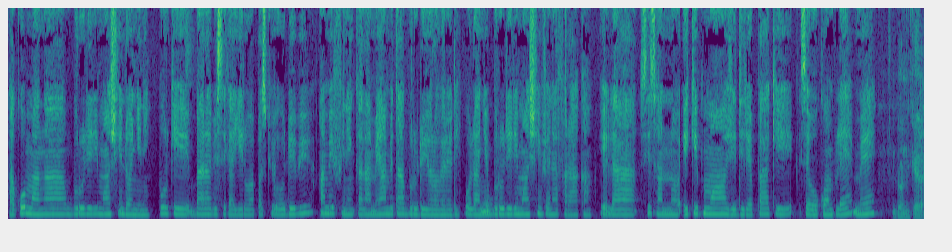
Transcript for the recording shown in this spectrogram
a ko ma n ka broderi mansin dɔ ɲini pour que baara be se ka yiriwa parce que au début an be fini kala mɛn an be taa brode yɔrɔ wɛrɛ de o la n ye broderi mansin fɛnɛ fara a kan e la sisan nɔ équipement je dirais pas que c'est au complet mais dɔɔni kɛra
